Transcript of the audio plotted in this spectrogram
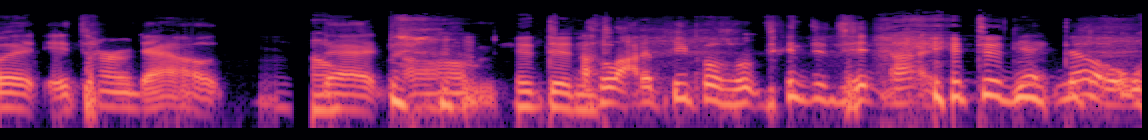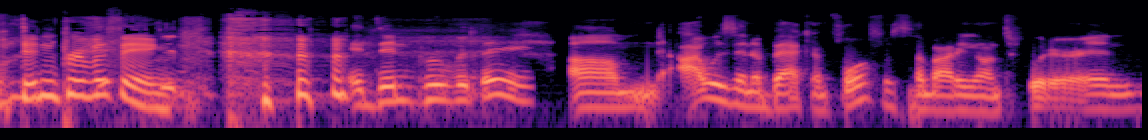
But it turned out no. that um, it didn't. A lot of people did, did not. It didn't. no, didn't prove a thing. it, didn't, it didn't prove a thing. Um, I was in a back and forth with somebody on Twitter, and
